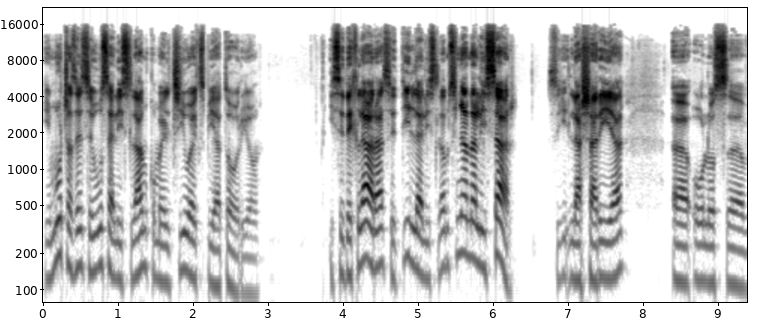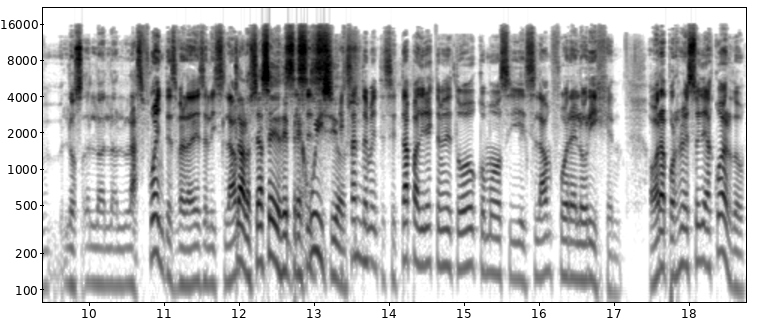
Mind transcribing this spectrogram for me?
Y muchas veces se usa el Islam como el chivo expiatorio. Y se declara, se tilda el Islam sin analizar ¿sí? la Sharia eh, o los, eh, los- la- la- las fuentes verdaderas del Islam. Claro, se hace desde se- se- prejuicios. exactamente, se tapa directamente todo como si el Islam fuera el origen. Ahora, por ejemplo, estoy de acuerdo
